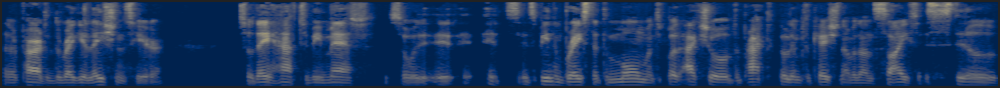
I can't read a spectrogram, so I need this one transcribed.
that are part of the regulations here. So they have to be met. So it, it, it's it's been embraced at the moment, but actual the practical implication of it on site is still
